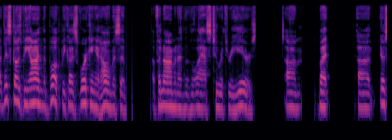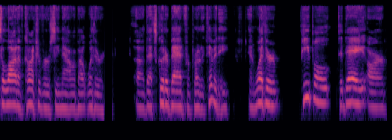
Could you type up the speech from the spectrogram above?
uh, this goes beyond the book because working at home is a, a phenomenon of the last two or three years um, but uh, there's a lot of controversy now about whether uh, that's good or bad for productivity and whether people today are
